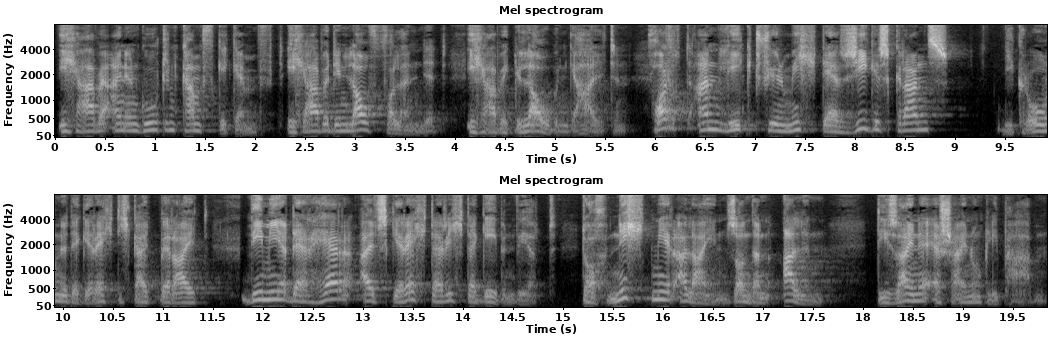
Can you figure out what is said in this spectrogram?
Ich habe einen guten Kampf gekämpft, ich habe den Lauf vollendet, ich habe Glauben gehalten. Fortan liegt für mich der Siegeskranz, die Krone der Gerechtigkeit bereit, die mir der Herr als gerechter Richter geben wird. Doch nicht mir allein, sondern allen, die seine Erscheinung lieb haben.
